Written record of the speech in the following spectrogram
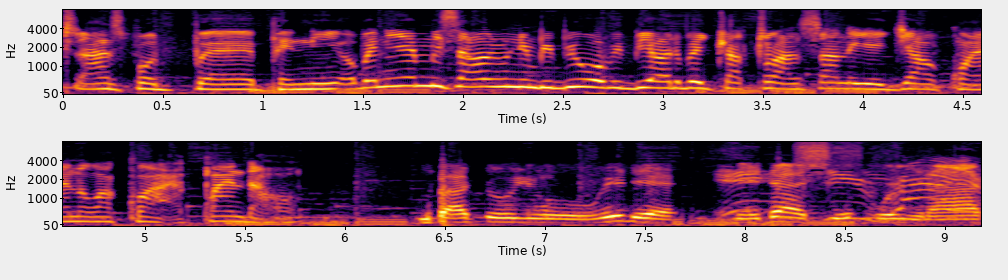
transport pani ɔbɛne yɛmmisa wo ne biribi wɔ biribi a wode bɛtwa to ansa na yɛgya kwan na wakɔ a kwan da hɔ mpato yo wei deɛ ne da atiefoɔ nyinaa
